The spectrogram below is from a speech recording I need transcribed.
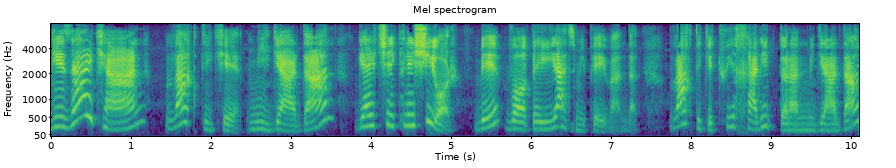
gezerken وقتی که میگردن gerçekleşiyor به واقعیت میپیوندد. وقتی که توی خرید دارن میگردن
